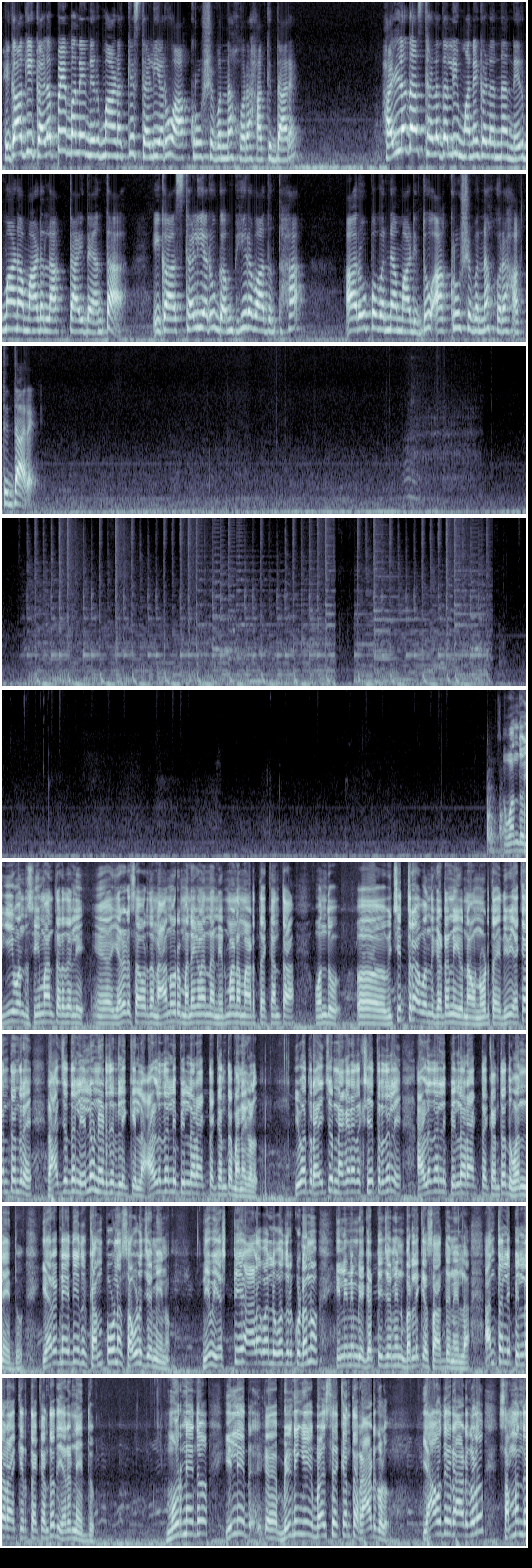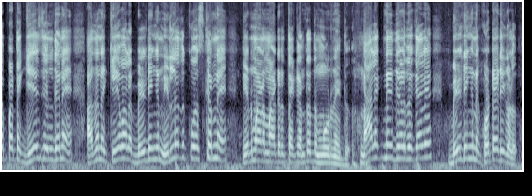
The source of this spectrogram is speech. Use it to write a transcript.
ಹೀಗಾಗಿ ಕಳಪೆ ಮನೆ ನಿರ್ಮಾಣಕ್ಕೆ ಸ್ಥಳೀಯರು ಆಕ್ರೋಶವನ್ನ ಹೊರಹಾಕಿದ್ದಾರೆ. ಹಳ್ಳದ ಸ್ಥಳದಲ್ಲಿ ಮನೆಗಳನ್ನು ನಿರ್ಮಾಣ ಮಾಡಲಾಗ್ತಾ ಇದೆ ಅಂತ ಈಗ ಸ್ಥಳೀಯರು ಗಂಭೀರವಾದಂತಹ ಆರೋಪವನ್ನ ಮಾಡಿದ್ದು ಆಕ್ರೋಶವನ್ನ ಹೊರಹಾಕ್ತಿದ್ದಾರೆ. ಒಂದು ಈ ಒಂದು ಸೀಮಾಂತರದಲ್ಲಿ ಎರಡು ಸಾವಿರದ ನಾನ್ನೂರು ಮನೆಗಳನ್ನು ನಿರ್ಮಾಣ ಮಾಡ್ತಕ್ಕಂಥ ಒಂದು ವಿಚಿತ್ರ ಒಂದು ಘಟನೆ ನಾವು ನೋಡ್ತಾ ಇದ್ದೀವಿ. ಯಾಕಂತಂದರೆ ರಾಜ್ಯದಲ್ಲಿ ಎಲ್ಲೂ ನಡೆದಿರಲಿಕ್ಕಿಲ್ಲ. ಹಳ್ಳದಲ್ಲಿ ಪಿಲ್ಲರ್ ಆಗ್ತಕ್ಕಂಥ ಮನೆಗಳು. ಇವತ್ತು ರಾಯಚೂರು ನಗರದ ಕ್ಷೇತ್ರದಲ್ಲಿ ಹಳ್ಳದಲ್ಲಿ ಪಿಲ್ಲರ್ ಆಗ್ತಕ್ಕಂಥದ್ದು ಒಂದನೇದ್ದು ಎರಡನೇದು ಇದು ಸಂಪೂರ್ಣ ಸೌಳು ಜಮೀನು. ನೀವು ಎಷ್ಟೇ ಆಳವಲ್ಲಿ ಹೋದರೂ ಕೂಡ ಇಲ್ಲಿ ನಿಮಗೆ ಗಟ್ಟಿ ಜಮೀನು ಬರಲಿಕ್ಕೆ ಸಾಧ್ಯನೇ ಇಲ್ಲ. ಅಂತಲ್ಲಿ ಪಿಲ್ಲರ್ ಹಾಕಿರ್ತಕ್ಕಂಥದ್ದು ಎರಡನೇದ್ದು ಮೂರನೇದು, ಇಲ್ಲಿ ಬಿಲ್ಡಿಂಗಿಗೆ ಬಳಸ್ತಕ್ಕಂಥ ರಾಡ್ಗಳು. ಯಾವುದೇ ರಾಡ್ಗಳು ಸಂಬಂಧಪಟ್ಟ ಗೇಜ್ ಇಲ್ಲದೇ ಅದನ್ನು ಕೇವಲ ಬಿಲ್ಡಿಂಗ್ ನಿಲ್ಲೋದಕ್ಕೋಸ್ಕರನೇ ನಿರ್ಮಾಣ ಮಾಡಿರ್ತಕ್ಕಂಥದ್ದು ಮೂರನೇದು. ನಾಲ್ಕನೇದು ಹೇಳಬೇಕಾದ್ರೆ ಬಿಲ್ಡಿಂಗ್ನ ಕೊಠಡಿಗಳು.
